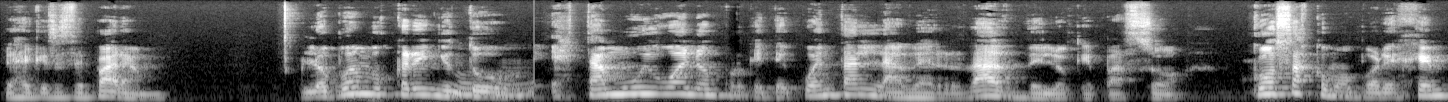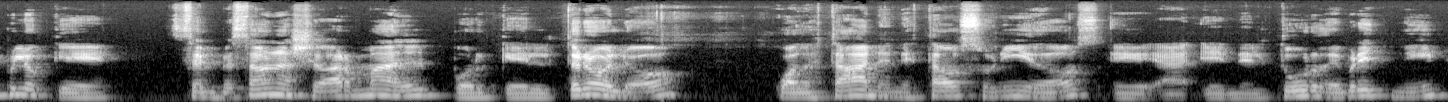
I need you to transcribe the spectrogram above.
desde que se separan. Lo pueden buscar en YouTube. Está muy bueno porque te cuentan la verdad de lo que pasó. Cosas como, por ejemplo, que se empezaron a llevar mal porque el trolo, cuando estaban en Estados Unidos, eh, en el tour de Britney,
